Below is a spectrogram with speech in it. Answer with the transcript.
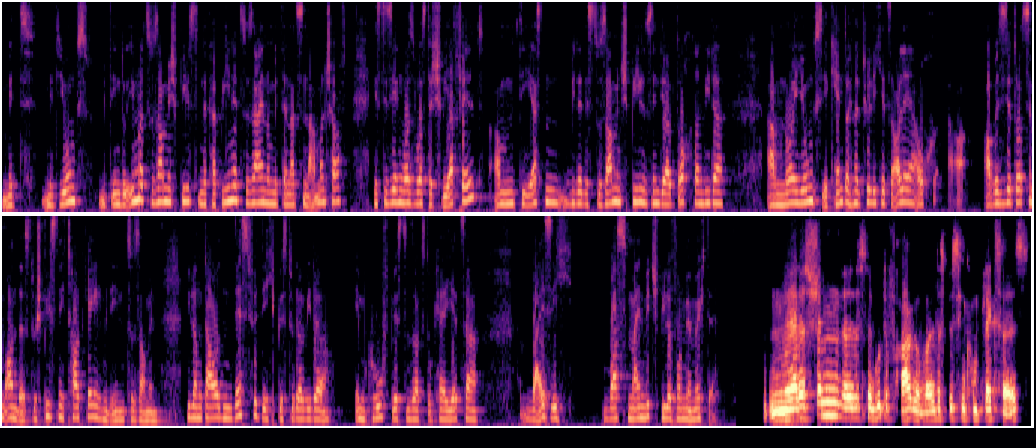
mit, mit Jungs, mit denen du immer zusammen spielst, in der Kabine zu sein und mit der Nationalmannschaft? Ist das irgendwas, was dir schwerfällt? Um, die ersten wieder das Zusammenspielen sind ja doch dann wieder um, neue Jungs. Ihr kennt euch natürlich jetzt alle auch, aber es ist ja trotzdem anders. Du spielst nicht tagtäglich mit ihnen zusammen. Wie lange dauert denn das für dich, bis du da wieder im Groove bist und sagst, okay, jetzt uh, weiß ich, was mein Mitspieler von mir möchte? Ja, das ist schon äh, das ist eine gute Frage, weil das bisschen komplexer ist,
